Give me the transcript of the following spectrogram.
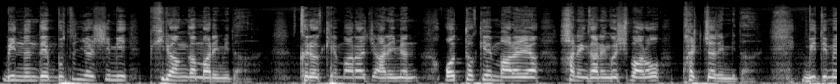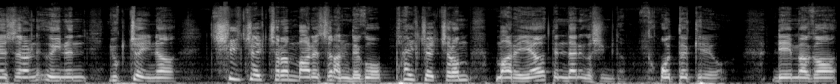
믿는데 무슨 열심이 필요한가 말입니다. 그렇게 말하지 않으면 어떻게 말해야 하는가 하는 것이 바로 8절입니다. 믿음에서 나는 의는 6절이나 7절처럼 말해서는 안 되고 8절처럼 말해야 된다는 것입니다. 어떻게 해요? 내 마가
